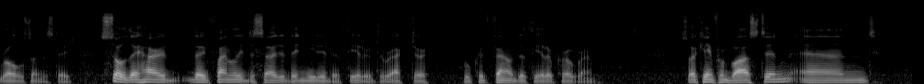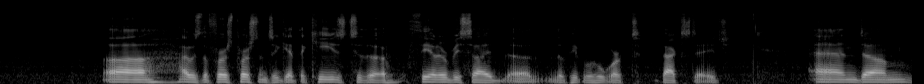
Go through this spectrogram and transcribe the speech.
roles on the stage. So they hired, they finally decided they needed a theater director who could found a theater program. So I came from Boston and uh, I was the first person to get the keys to the theater beside uh, the people who worked backstage. And um,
